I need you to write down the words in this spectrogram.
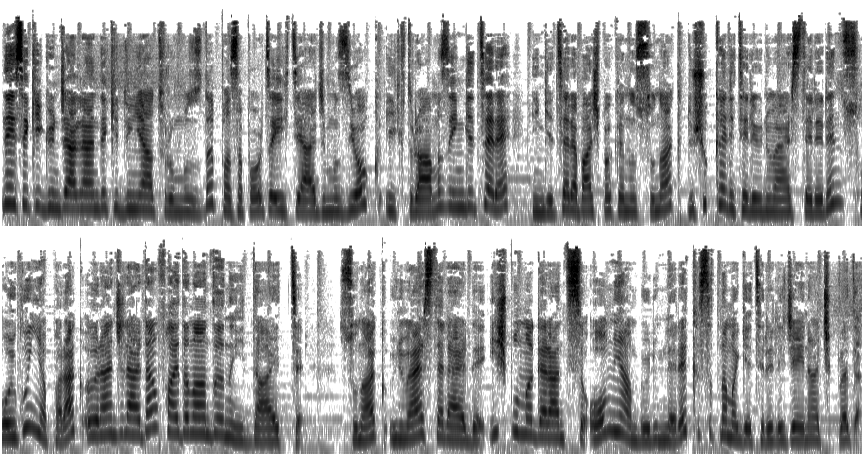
Neyse ki güncellendeki dünya turumuzda pasaporta ihtiyacımız yok. İlk durağımız İngiltere. İngiltere Başbakanı Sunak düşük kaliteli üniversitelerin soygun yaparak öğrencilerden faydalandığını iddia etti. Sunak, üniversitelerde iş bulma garantisi olmayan bölümlere kısıtlama getirileceğini açıkladı.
